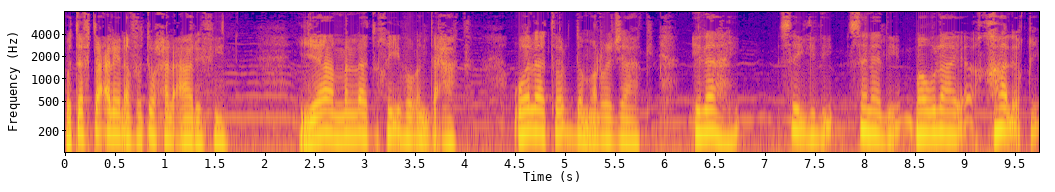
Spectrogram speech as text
وتفتح علينا فتوح العارفين. يا من لا تخيب من دعاك ولا ترد من رجاك. إلهي سيدي سندي مولاي خالقي.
